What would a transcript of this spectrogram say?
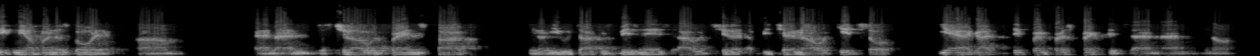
pick me up and just go there, um, and and just chill out with friends, talk. You know, he would talk his business. I would chill, be chilling out with kids. So yeah, I got different perspectives, and and you know,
